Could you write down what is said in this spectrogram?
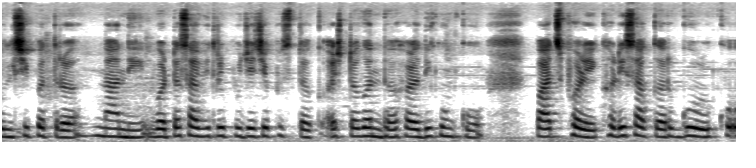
तुलसीपत्र नाणी वटसावित्री पूजेचे पुस्तक अष्टगंध हळदी कुंकू पाच फळे खडीसाखर गूळ खो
